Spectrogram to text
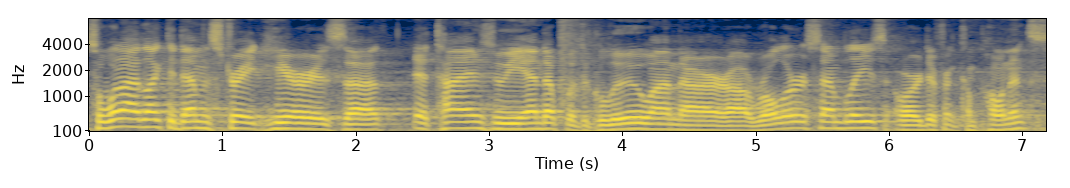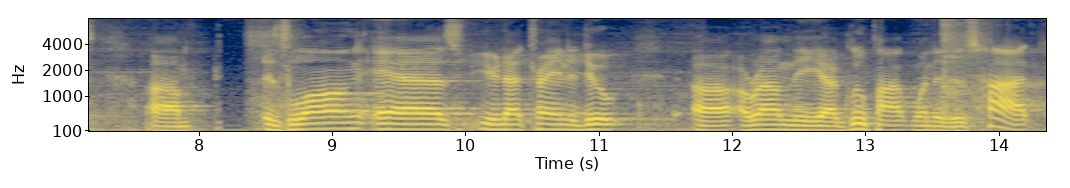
So what I'd like to demonstrate here is uh, at times we end up with glue on our uh, roller assemblies or different components. Um, as long as you're not trying to do it uh, around the uh, glue pot when it is hot,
